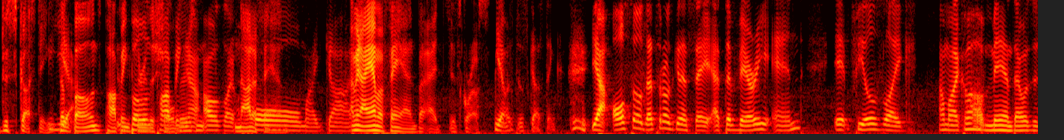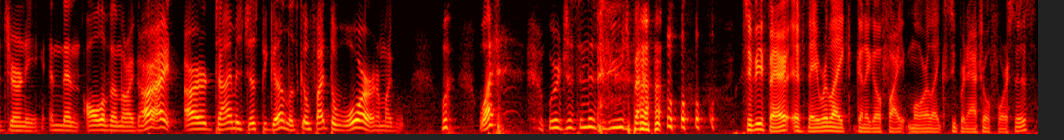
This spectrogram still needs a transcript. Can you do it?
disgusting. The bones popping through bones the popping shoulders. out, I was like, not a fan. oh my god. I mean, I am a fan, but it's, it's gross. Yeah, it was disgusting. Yeah, also that's what I was gonna say. At the very end, it feels like I'm like, oh man, that was a journey. And then all of them are like, all right, our time has just begun. Let's go fight the war. I'm like, what? What? we were just in this huge battle. To be fair, if they were like gonna go fight more like supernatural forces,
